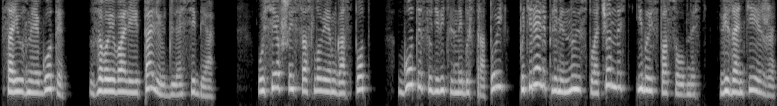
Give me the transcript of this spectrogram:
Союзные готы завоевали Италию для себя. Усевшись со словием господ, готы с удивительной быстротой потеряли племенную сплоченность и боеспособность. Византия же,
